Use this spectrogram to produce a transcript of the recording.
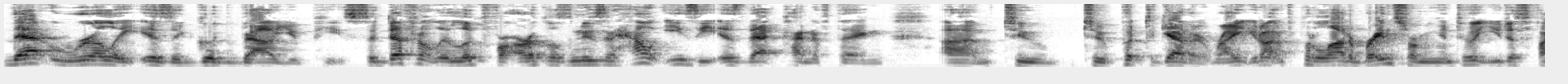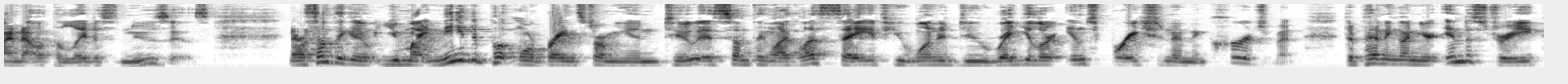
that really is a good value piece. So definitely look for articles and news. And how easy is that kind of thing um, to to put together, right? You don't have to put a lot of brainstorming into it. You just find out what the latest news is. Now, something you might need to put more brainstorming into is something like, let's say, if you want to do regular inspiration and encouragement. Depending on your industry,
